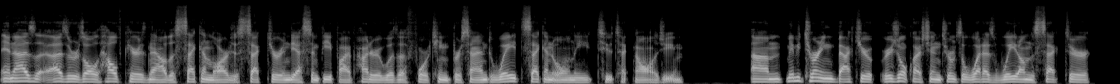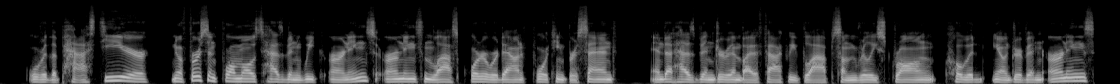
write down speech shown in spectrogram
And as, as a result, healthcare is now the second largest sector in the S&P 500 with a 14% weight, second only to technology. Um, maybe turning back to your original question in terms of what has weighed on the sector over the past year, you know, first and foremost has been weak earnings. Earnings in the last quarter were down 14%, and that has been driven by the fact we've lapped some really strong COVID, you know, driven earnings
